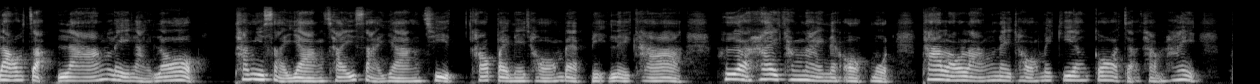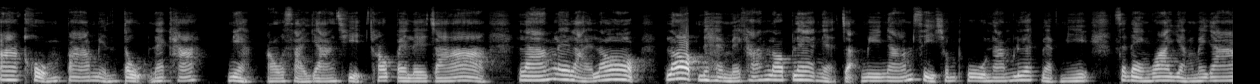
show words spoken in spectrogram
เราจะล้างหลายๆรอบ ถ้ามีสายยางใช้สายยางฉีดเข้าไปในท้องแบบนี้เลยค่ะ เพื่อให้ข้างในเนี่ยออกหมด ถ้าเราล้างในท้องไม่เกลี้ยงก็จะทำให้ปลาขมปลาเหม็นตุนะคะ เนี่ยเอาสายยางฉีดเข้าไปเลยจ้า ล้างหลาย ๆ รอบ รอบเนี่ยเห็นไหมคะ รอบแรกเนี่ยจะมีน้ำสีชมพูน้ำเลือดแบบนี้ แสดงว่ายังไม่ได้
